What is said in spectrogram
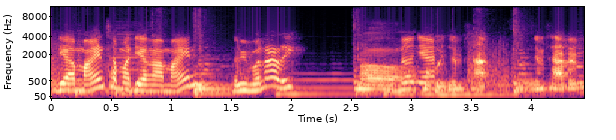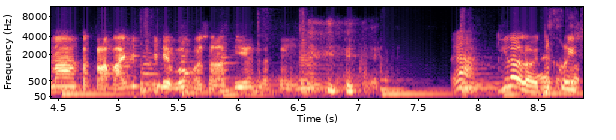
dia main sama dia nggak main lebih menarik Oh. sebenarnya Har- James Harden mah ke klub aja dia gue nggak usah latihan katanya. ya gila loh itu Eh, Chris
